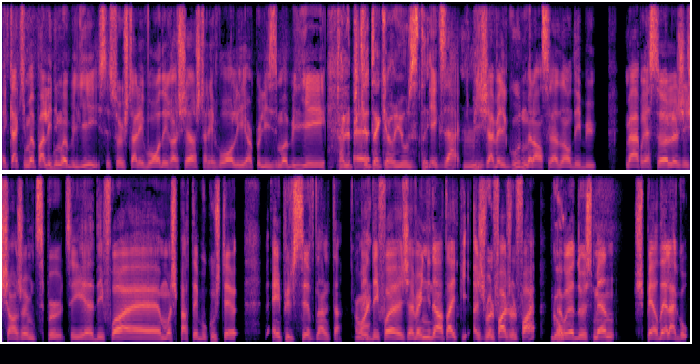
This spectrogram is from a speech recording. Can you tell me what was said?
Fait que quand il m'a parlé d'immobilier, c'est sûr que je suis allé voir des recherches, je suis allé voir les, un peu les immobiliers. Tu allais piquer Euh, ta curiosité. Exact. Mhm. Puis j'avais le goût de me lancer là-dedans au début. Mais après ça, là, j'ai changé un petit peu. Tu sais, euh, des fois, euh, moi, je partais beaucoup, j'étais impulsif dans le temps. Ouais. Des fois, j'avais une idée en tête, puis euh, je veux le faire, je veux le faire. Go. Après deux semaines, je perdais la go.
